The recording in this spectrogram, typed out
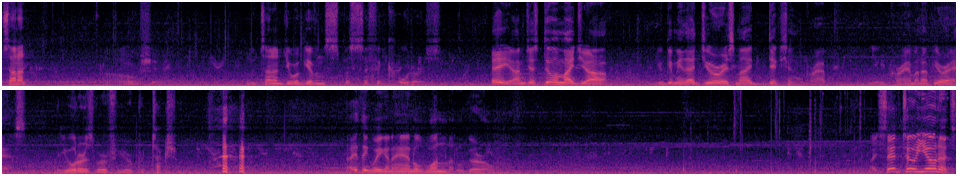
Lieutenant. Oh, shit. Lieutenant, you were given specific orders. Hey, I'm just doing my job. You give me that Juris my diction crap, you can cram it up your ass. The orders were for your protection. I think we can handle one little girl. I sent two units.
